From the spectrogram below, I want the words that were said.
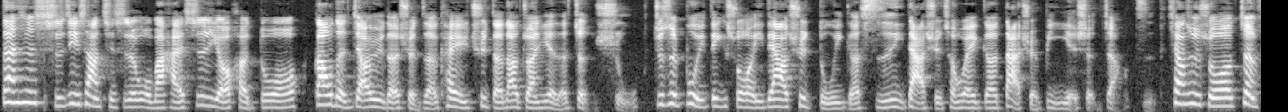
但是实际上，其实我们还是有很多高等教育的选择，可以去得到专业的证书，就是不一定说一定要去读一个私立大学，成为一个大学毕业生这样子。像是说政府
